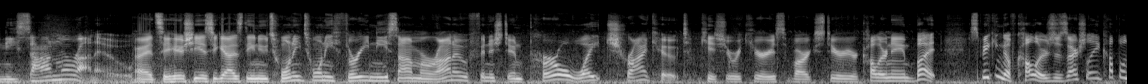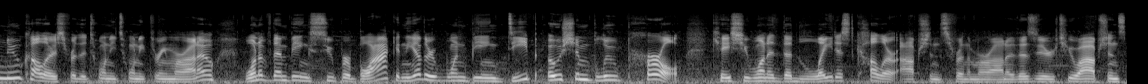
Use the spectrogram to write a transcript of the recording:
Nissan Murano. All right, so here she is, you guys, the new 2023 Nissan Murano finished in pearl white tri-coat, in case you were curious of our exterior color name. But speaking of colors, there's actually a couple new colors for the 2023 Murano, one of them being super black and the other one being deep ocean blue pearl, in case you wanted the latest color options for the Murano. Those are your two options.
